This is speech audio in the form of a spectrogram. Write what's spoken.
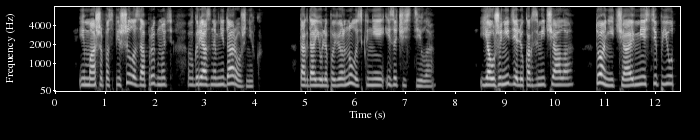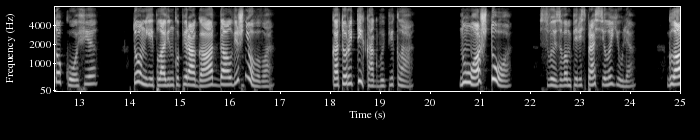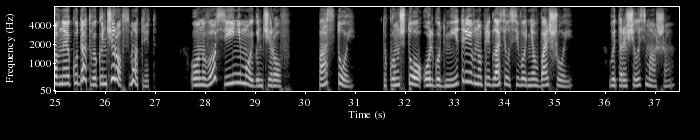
и Маша поспешила запрыгнуть в грязный внедорожник. Тогда Юля повернулась к ней и зачастила. «Я уже неделю как замечала, то они чай вместе пьют, то кофе, то он ей половинку пирога отдал вишневого, который ты как бы пекла. Ну, а что? С вызовом переспросила Юля. Главное, куда твой Гончаров смотрит? Он вовсе и не мой Гончаров. Постой, так он что, Ольгу Дмитриевну пригласил сегодня в Большой? Вытаращилась Маша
